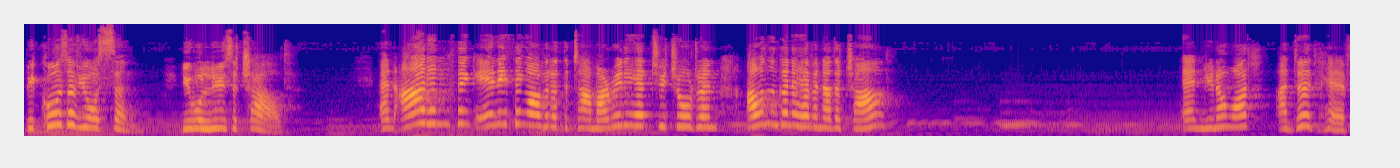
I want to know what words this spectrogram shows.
Because of your sin, you will lose a child. And I didn't think anything of it at the time. I already had two children. I wasn't going to have another child. And you know what? I did have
